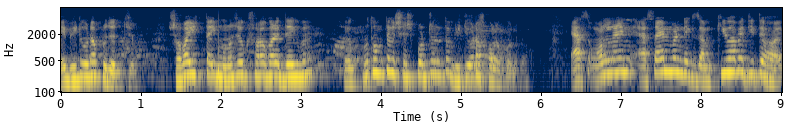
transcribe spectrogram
এই ভিডিওটা প্রযোজ্য। সবাই তাই মনোযোগ সহকারে দেখবে এবং প্রথম থেকে শেষ পর্যন্ত ভিডিওটা ফলো করবে। অ্যাস অনলাইন অ্যাসাইনমেন্ট এক্সাম কীভাবে দিতে হয়,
